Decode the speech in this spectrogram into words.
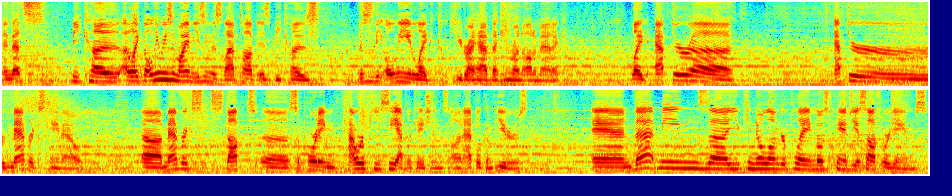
And that's because, uh, like, the only reason why I'm using this laptop is because this is the only, like, computer I have that can run Otto Matic. Like, after, uh... After Mavericks came out, uh, Mavericks stopped uh, supporting PowerPC applications on Apple computers. And that means uh, you can no longer play most Pangea software games.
